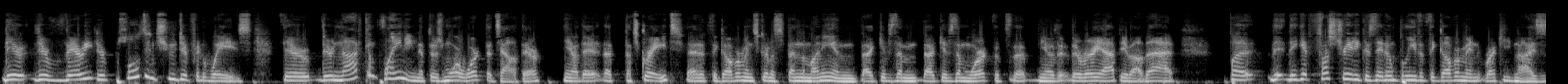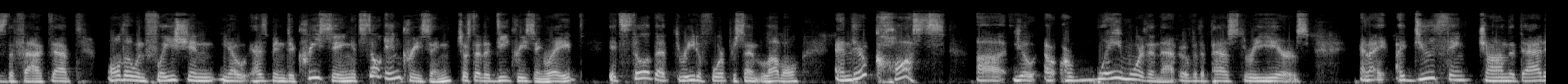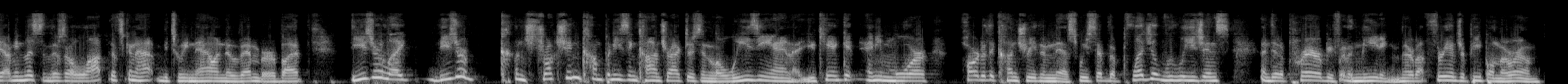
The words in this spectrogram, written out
they're they're very they're pulled in two different ways. They're they're not complaining that there's more work that's out there. You know that, that's great. And if the government's going to spend the money and that gives them that gives them work, that's that you know they're, they're very happy about that. But they, they get frustrated because they don't believe that the government recognizes the fact that although inflation you know has been decreasing, it's still increasing, just at a decreasing rate. It's still at that three to four percent level, and their costs uh, you know, are, are, way more than that over the past three years. And I, I do think, John, that that, I mean, listen, there's a lot that's going to happen between now and November, but these are like, these are construction companies and contractors in Louisiana. You can't get any more part of the country than this. We said the Pledge of Allegiance and did a prayer before the meeting. There are about 300 people in the room.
